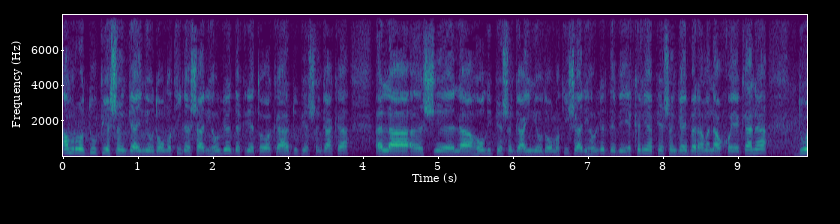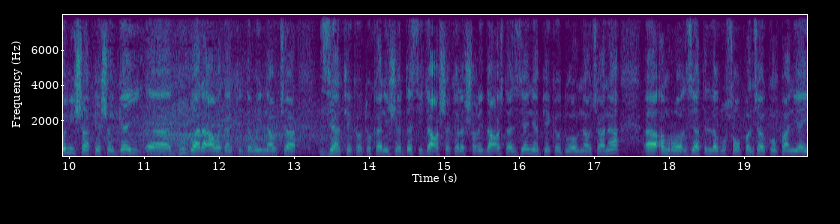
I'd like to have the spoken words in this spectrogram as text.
ئەمڕۆ دوو پێشنگای نێودەوڵەتی لە شاری هەولێر دەکرێتەوە کە هەردوو پێشنگاکە لە هۆڵی پێشنگای نێودەوڵەتی شاری هەولێر دەبێت یەکەمیان پێشنگای بەرهەمە ناوخۆیەکانە دووەمیشان پێشنگای دووبارە ئاوادانکردەوەی ناوچە زیان پێ پێکەوتەکانی ژێردەستی داعشەکە لە شەڕی داعشدا زیانیان پێکەوتووە و ناوچانە ئەمڕۆ زیاتر لە 250 کۆمپانیای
